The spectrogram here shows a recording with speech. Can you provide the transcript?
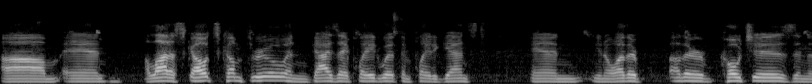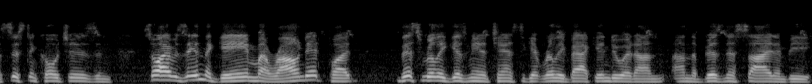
um, and a lot of scouts come through and guys I played with and played against and you know other other coaches and assistant coaches. And so I was in the game around it but this really gives me a chance to get really back into it on on the business side and be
